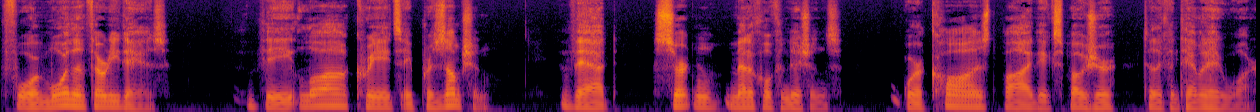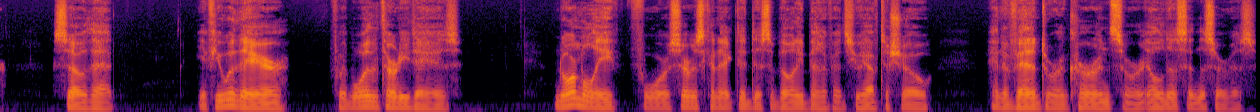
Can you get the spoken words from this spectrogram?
for more than 30 days, the law creates a presumption that certain medical conditions were caused by the exposure to the contaminated water so that if you were there for more than 30 days, normally for service connected disability benefits, you have to show an event or occurrence or illness in the service.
